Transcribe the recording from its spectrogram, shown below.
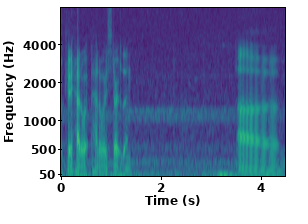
Okay, how do I how do I start then? Um.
